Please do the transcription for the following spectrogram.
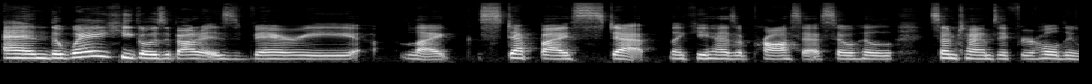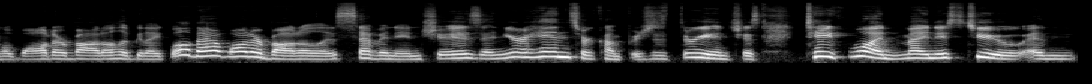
And the way he goes about it is very like step by step. Like he has a process. So he'll sometimes if you're holding a water bottle, he'll be like, Well, that water bottle is seven inches and your hand circumference is three inches. Take one minus two. And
